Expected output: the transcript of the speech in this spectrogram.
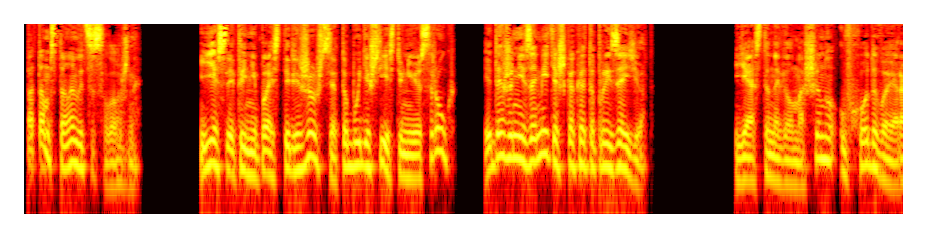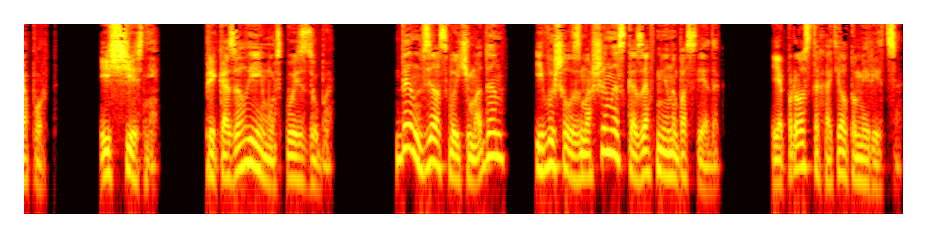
потом становится сложно. Если ты не поостережешься, то будешь есть у нее с рук и даже не заметишь, как это произойдет. Я остановил машину у входа в аэропорт. «Исчезни», — приказал я ему сквозь зубы. Дэн взял свой чемодан и вышел из машины, сказав мне напоследок. Я просто хотел помириться.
